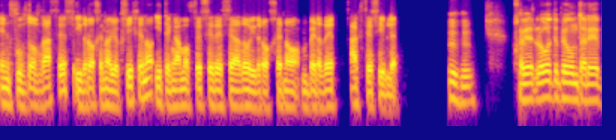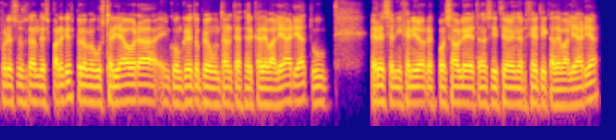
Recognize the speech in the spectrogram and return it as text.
en sus dos gases, hidrógeno y oxígeno, y tengamos ese deseado hidrógeno verde accesible. Javier, luego te preguntaré por esos grandes parques, pero me gustaría ahora en concreto preguntarte acerca de Balearia. Tú eres el ingeniero responsable de transición energética de Balearia.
